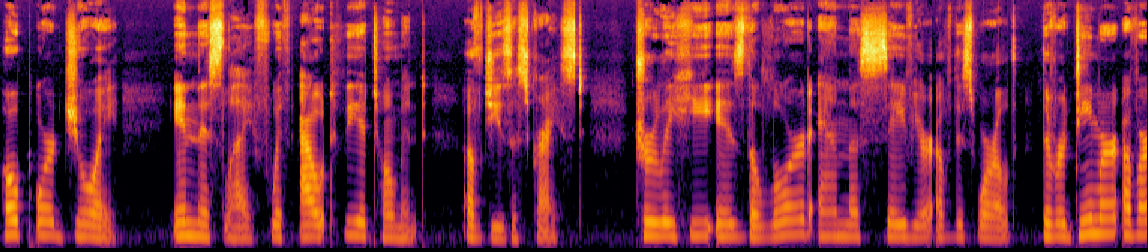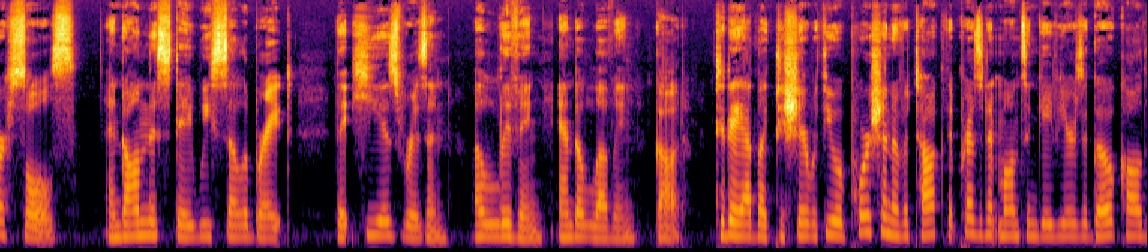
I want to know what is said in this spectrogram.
hope, or joy in this life without the atonement of Jesus Christ. Truly, He is the Lord and the Savior of this world, the Redeemer of our souls. And on this day, we celebrate that He is risen, a living and a loving God. Today, I'd like to share with you a portion of a talk that President Monson gave years ago called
